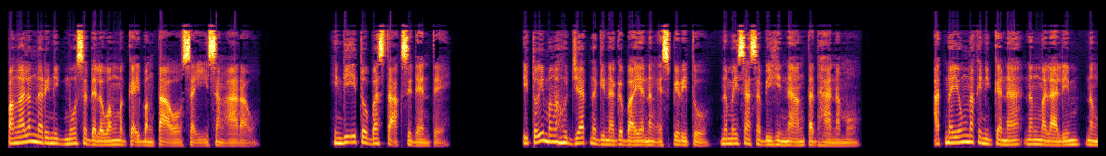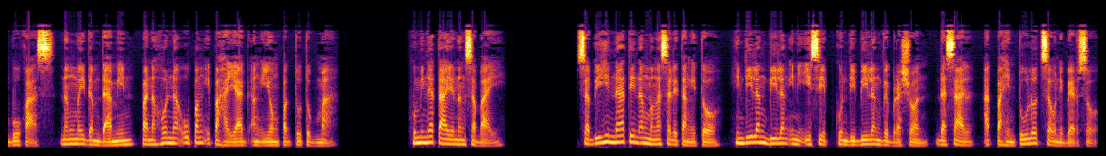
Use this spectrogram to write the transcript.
Pangalang narinig mo sa dalawang magkaibang tao sa iisang araw. Hindi ito basta aksidente. Ito'y mga hudyat na ginagabayan ng espiritu na may sasabihin na ang tadhana mo. At ngayong nakinig ka na ng malalim ng bukas, ng may damdamin, panahon na upang ipahayag ang iyong pagtutugma. Humina tayo ng sabay. Sabihin natin ang mga salitang ito, hindi lang bilang iniisip kundi bilang vibrasyon, dasal, at pahintulot sa universo.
